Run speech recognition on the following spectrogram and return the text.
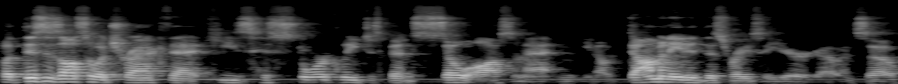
but this is also a track that he's historically just been so awesome at and, you know, dominated this race a year ago. And so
